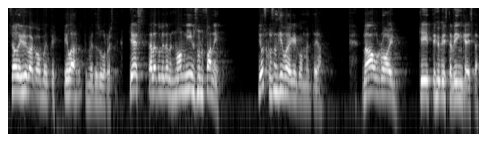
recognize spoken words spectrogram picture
Se oli hyvä kommentti. Ilahdutti meitä suuresti. Yes, täällä tuli tämmöinen, mä oon niin sun fani. Joskus on kivojakin kommentteja. Nauroin. Kiitti hyvistä vinkkeistä.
